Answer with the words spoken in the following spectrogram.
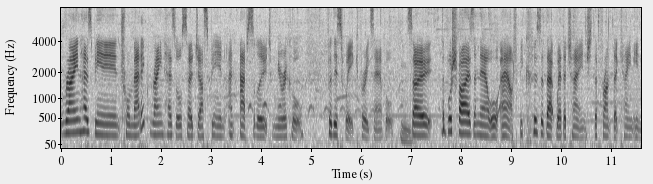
rain has been traumatic. Rain has also just been an absolute miracle for this week, for example. Hmm. So the bushfires are now all out because of that weather change, the front that came in.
